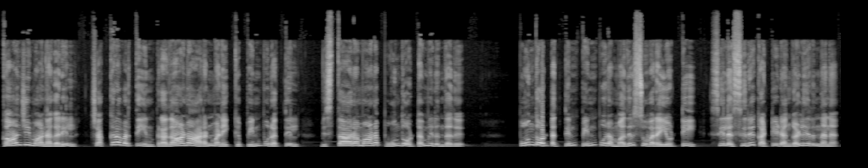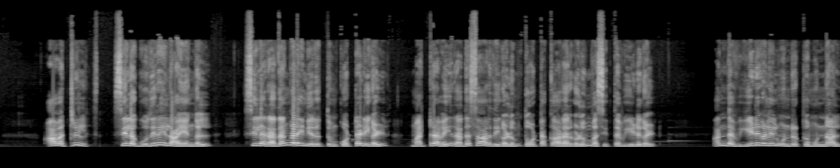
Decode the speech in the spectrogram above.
காஞ்சி மாநகரில் சக்கரவர்த்தியின் பிரதான அரண்மனைக்கு பின்புறத்தில் விஸ்தாரமான பூந்தோட்டம் இருந்தது. பூந்தோட்டத்தின் பின்புற மதிர் சுவரையொட்டி சில சிறு கட்டிடங்கள் இருந்தன. அவற்றில் சில குதிரை லாயங்கள் சில ரதங்களை நிறுத்தும் கொட்டடிகள் மற்றவை ரதசாரதிகளும் தோட்டக்காரர்களும் வசித்த வீடுகள். அந்த வீடுகளில் ஒன்றுக்கு முன்னால்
